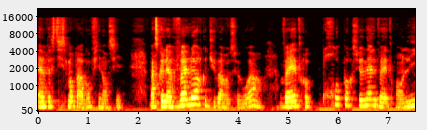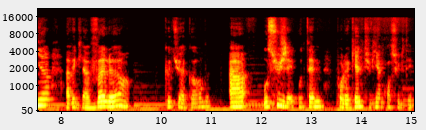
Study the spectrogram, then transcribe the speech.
investissement pardon, financier. Parce que la valeur que tu vas recevoir va être proportionnelle, va être en lien avec la valeur que tu accordes au sujet, au thème pour lequel tu viens consulter.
